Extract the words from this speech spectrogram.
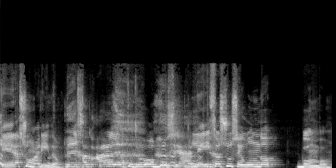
que era su marido, Le deja, ahora le das otro bombo. O sea, le hizo su segundo bombo.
